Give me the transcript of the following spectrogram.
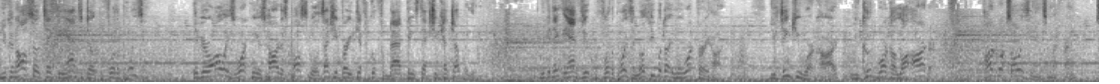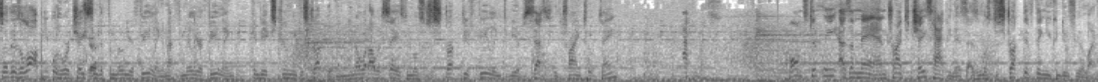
You can also take the antidote before the poison. If you're always working as hard as possible, it's actually very difficult for bad things to actually catch up with you. You can take the antidote before the poison. Most people don't even work very hard. You think you work hard, you could work a lot harder. Hard work's always the answer, my friend. So there's a lot of people who are chasing Sure. the familiar feeling, and that familiar feeling can be extremely destructive. And you know what I would say is the most destructive feeling to be obsessed with trying to obtain? Happiness. Constantly, as a man, trying to chase happiness as the most destructive thing you can do for your life.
